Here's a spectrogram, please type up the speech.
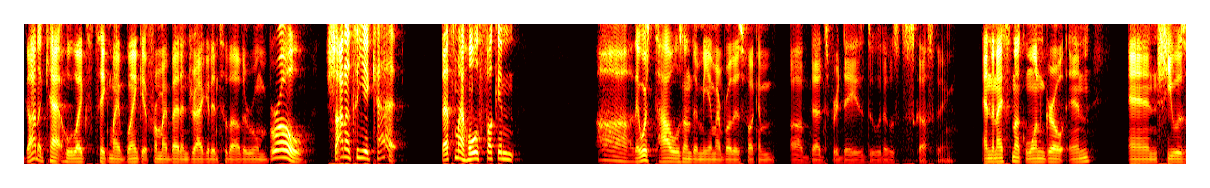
Got a cat who likes to take my blanket from my bed and drag it into the other room. Bro, shout out to your cat. That's my whole fucking. Ah, oh, there was towels under me and my brother's fucking uh, beds for days, dude. It was disgusting. And then I snuck one girl in, and she was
